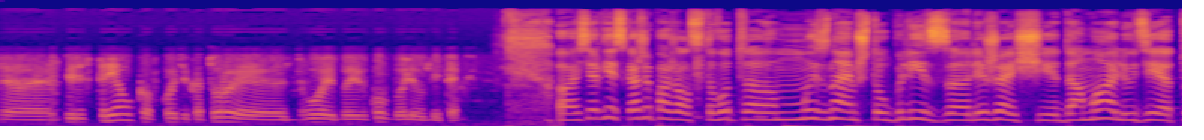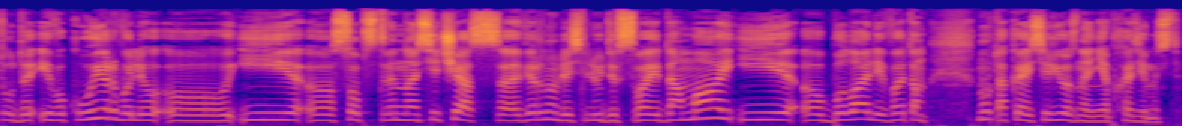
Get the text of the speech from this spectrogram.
э, перестрелка, в ходе которой двое боевиков были убиты. А, Сергей, скажи, пожалуйста, вот э, мы знаем, что близ лежащие дома людей оттуда эвакуировали, э, и, собственно, сейчас вернулись люди в свои дома, и была ли в этом ну, такая серьезная необходимость?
